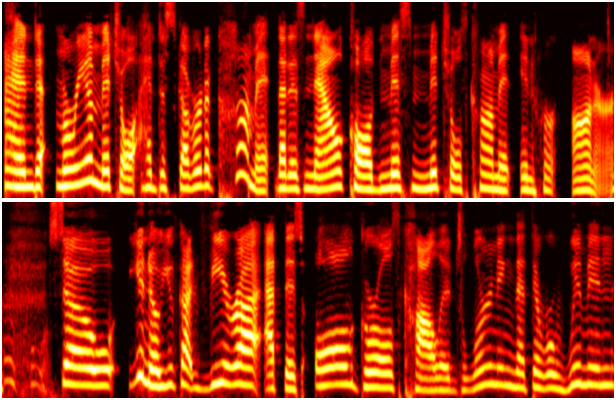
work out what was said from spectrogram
and Maria Mitchell had discovered a comet that is now called Miss Mitchell's Comet in her honor. Oh, cool. So, you know, you've got Vera at this all girls college learning that there were women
